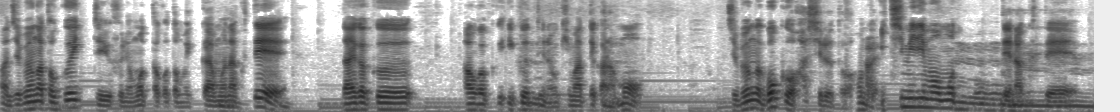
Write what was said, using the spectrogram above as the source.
まあ、自分が得意っていうふうに思ったことも一回もなくて、大学、青学行くっていうのを決まってからも、自分が5区を走るとは本当はい。1ミリも思ってなくて、うん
